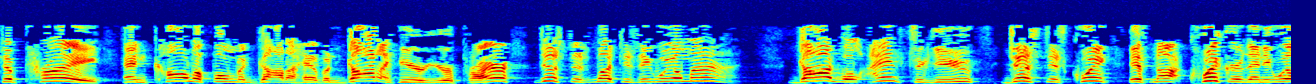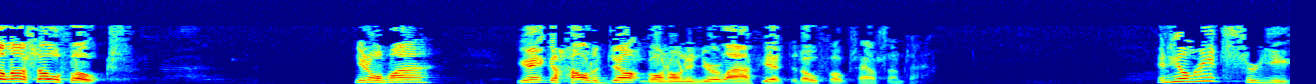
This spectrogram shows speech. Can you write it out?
to pray and call upon the God of heaven. God will hear your prayer just as much as He will mine. God will answer you just as quick, if not quicker, than He will us old folks. You know why? You ain't got all the junk going on in your life yet that old folks have sometimes. And He'll answer you.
